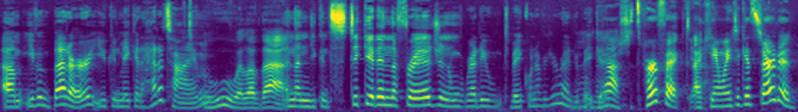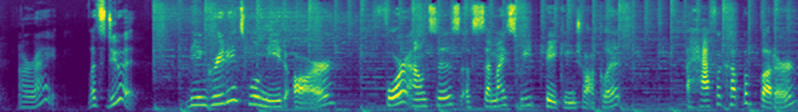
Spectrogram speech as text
Um, even better, you can make it ahead of time, Ooh, I love that. and then you can stick it in the fridge and ready to bake whenever you're ready to bake it. Gosh, it's perfect. I can't wait to get started. All right, let's do it. The ingredients we'll need are four ounces of semi-sweet baking chocolate, a half a cup of butter,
